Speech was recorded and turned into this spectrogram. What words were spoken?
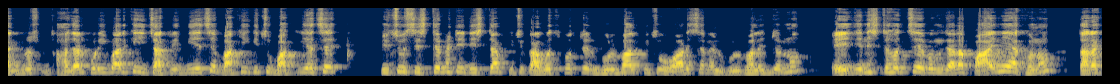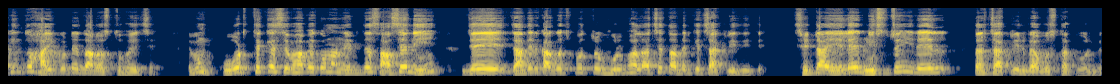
এক হাজার পরিবারকেই চাকরি দিয়েছে, বাকি কিছু বাকি আছে। কিছু সিস্টেমেটিক ডিস্টার্ব কিছু কাগজপত্রের ভুলভাল, কিছু ওয়ারিশনের ভুলভালের জন্য এই জিনিসটা হচ্ছে এবং যারা পায়নি এখনও তারা কিন্তু হাইকোর্টের দ্বারস্থ হয়েছে। এবং কোর্ট থেকে সেভাবে কোনো নির্দেশ আসেনি যে যাদের কাগজপত্র ভুলভাল আছে তাদেরকে চাকরি দিতে। সেটা এলে নিশ্চয়ই রেল তার চাকরির ব্যবস্থা করবে।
